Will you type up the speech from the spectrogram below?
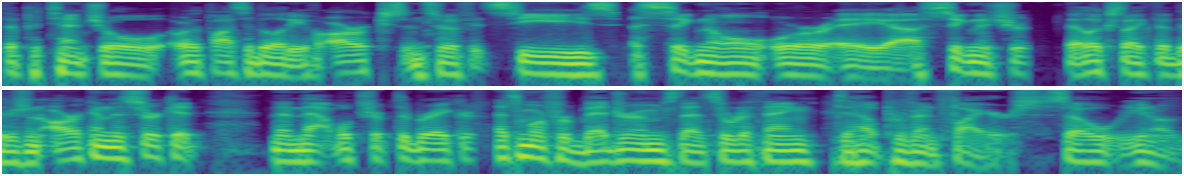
the potential or the possibility of arcs. And so if it sees a signal or a, a signature that looks like that there's an arc in the circuit, then that will trip the breaker. That's more for bedrooms, that sort of thing, to help prevent fires. So, you know,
